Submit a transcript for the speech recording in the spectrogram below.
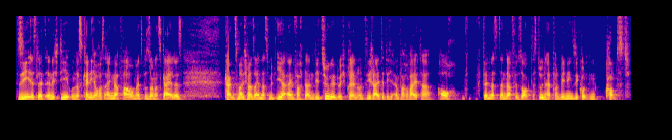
sie ist letztendlich die, und das kenne ich auch aus eigener Erfahrung, wenn es besonders geil ist, kann es manchmal sein, dass mit ihr einfach dann die Zügel durchbrennen und sie reitet dich einfach weiter, auch wenn das dann dafür sorgt, dass du innerhalb von wenigen Sekunden kommst.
